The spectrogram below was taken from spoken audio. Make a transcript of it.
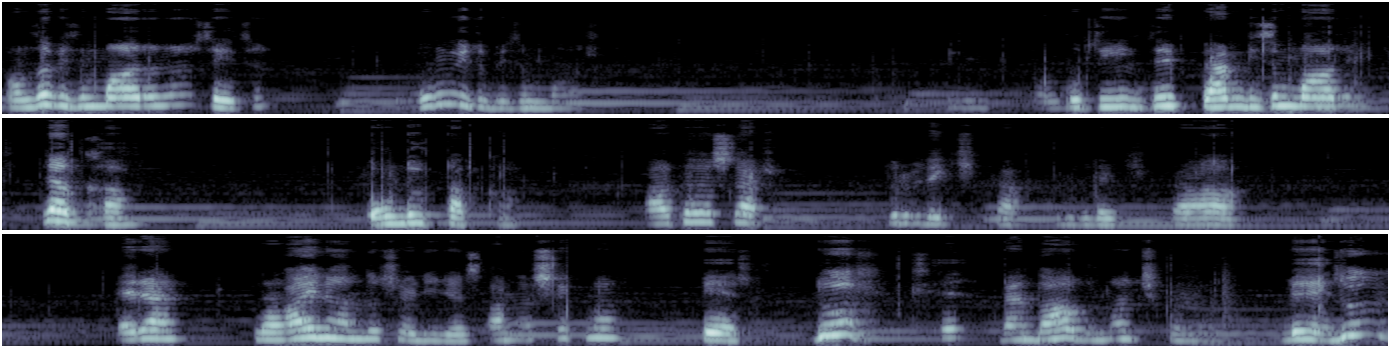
Hamza bizim mağara neredeydi? Bu muydu bizim mağara? Bu değildi. Ben bizim mağara... Bir dakika. 14 dakika. Arkadaşlar dur bir dakika. Dur bir dakika. Eren Ne? aynı anda söyleyeceğiz. Anlaştık mı? 1, Dur. 2, Ben daha bundan çıkamıyorum. 1. Dur.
